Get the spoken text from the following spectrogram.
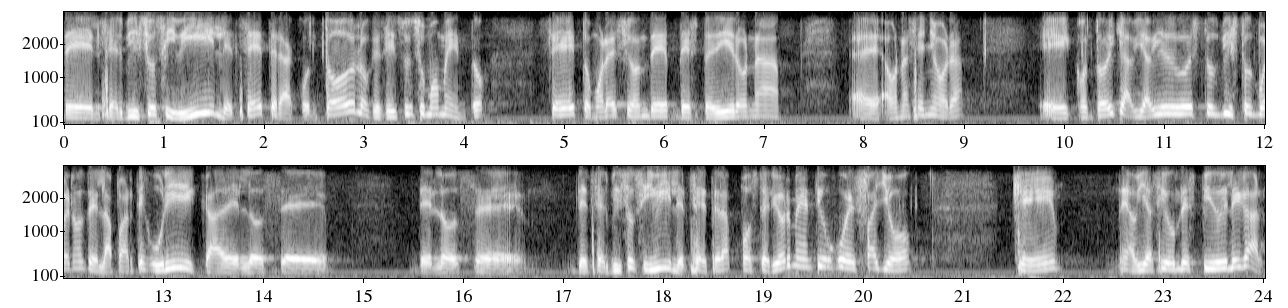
del servicio civil, etcétera, con todo lo que se hizo en su momento, se tomó la decisión de despedir una, eh, a una señora, eh, con todo y que había habido estos vistos buenos de la parte jurídica, de los, eh, de los, eh, del servicio civil, etcétera. Posteriormente un juez falló que había sido un despido ilegal.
